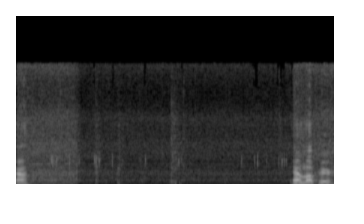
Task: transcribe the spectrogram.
Yeah. Yeah, I'm up here.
